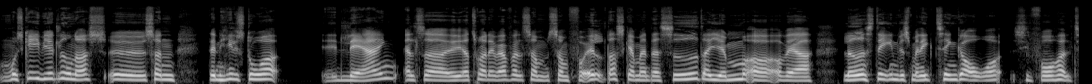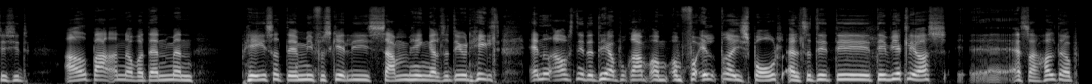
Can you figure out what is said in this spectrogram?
måske i virkeligheden også øh, sådan den helt store øh, læring. Altså, øh, jeg tror da i hvert fald som, som forældre skal man da sidde derhjemme og, og være lavet af sten, hvis man ikke tænker over sit forhold til sit eget barn, og hvordan man pacer dem i forskellige sammenhænge. Altså, det er jo et helt andet afsnit af det her program om, om forældre i sport. Altså, det, det, det er virkelig også... Øh, altså, hold det op.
